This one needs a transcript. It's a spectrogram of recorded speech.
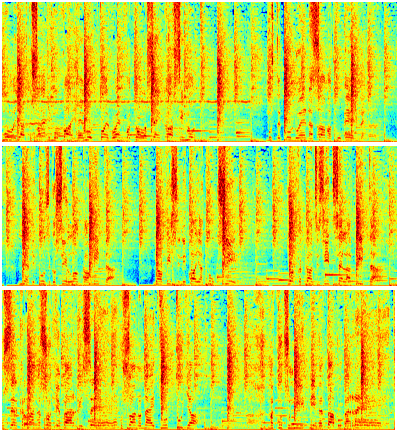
Mulla on jatkossakin mun vaiheilut Toivo et voit olla sen kassinut Musta ei tunnu enää samat kuin ennen. Mieti tunsiko silloinkaan mitään. Nää on vissi niitä ajatuksia jotka kansis itsellä pitää. Mun selkärangas oikein värisee Kun sanon näit juttuja. Mä kutsun niitä nimeltä avuväreet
